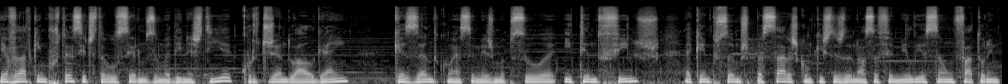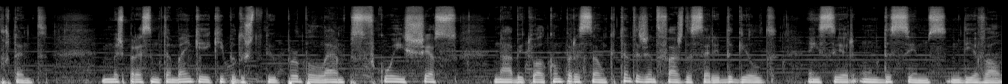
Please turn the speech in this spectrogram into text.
É verdade que a importância de estabelecermos uma dinastia, cortejando alguém, casando com essa mesma pessoa e tendo filhos a quem possamos passar as conquistas da nossa família são um fator importante. Mas parece-me também que a equipa do estúdio Purple Lamp se em excesso na habitual comparação que tanta gente faz da série The Guild em ser um The Sims medieval.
